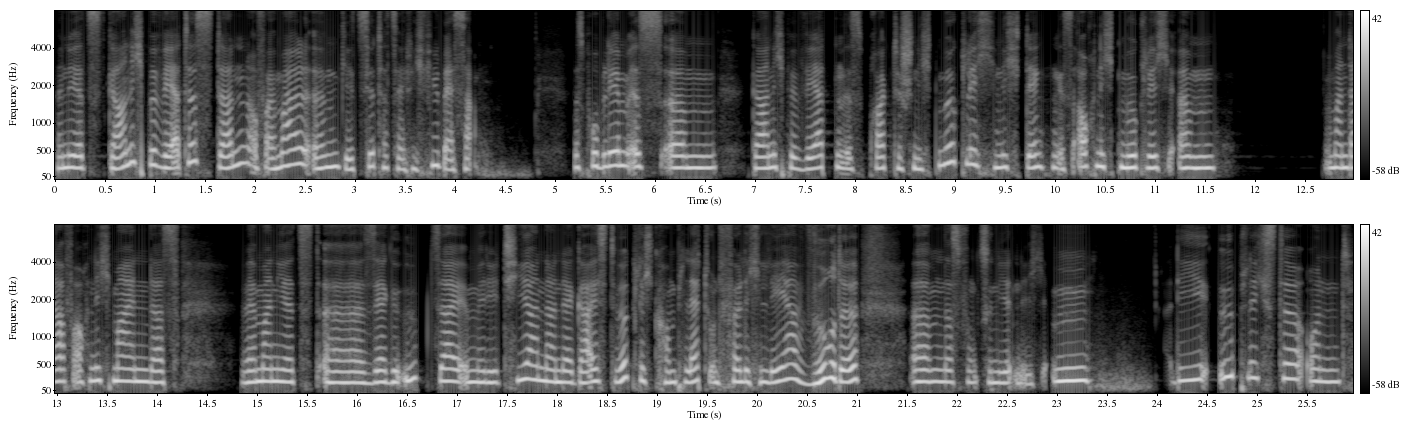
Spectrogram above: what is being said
wenn du jetzt gar nicht bewertest, dann auf einmal ähm, geht es dir tatsächlich viel besser. Das Problem ist, ähm, gar nicht bewerten ist praktisch nicht möglich, nicht denken ist auch nicht möglich. Ähm, man darf auch nicht meinen, dass wenn man jetzt äh, sehr geübt sei im Meditieren, dann der Geist wirklich komplett und völlig leer würde. Ähm, das funktioniert nicht. Mm, die üblichste und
